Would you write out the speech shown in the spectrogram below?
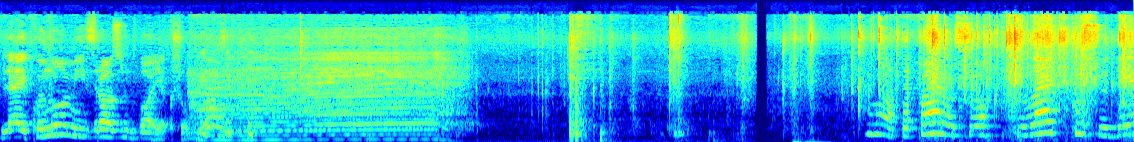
Для економії зразу два, якщо влазить. Ну, а тепер ось кілечко сюди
